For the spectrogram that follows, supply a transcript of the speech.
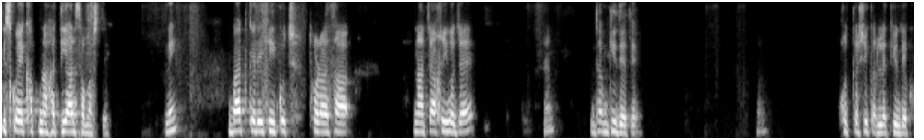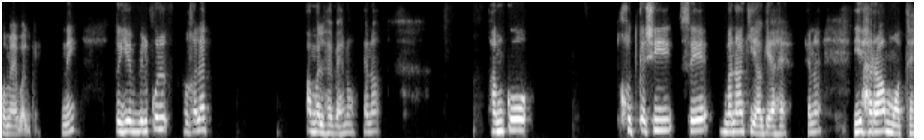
اس کو ایک اپنا ہتھیار سمجھتے، نہیں؟ بات کرے کہ کچھ تھوڑا سا ناچاقی ہو جائے دھمکی دیتے۔ خودکشی کر لیتی ہوں، دیکھو میں بول کے۔ نہیں، تو یہ بالکل غلط عمل ہے بہنوں، ہے نا؟ ہم کو خودکشی سے منع کیا گیا ہے ہے نا؟ یہ حرام موت ہے۔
